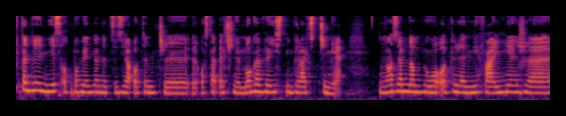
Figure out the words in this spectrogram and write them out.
wtedy jest odpowiednia decyzja o tym, czy ostatecznie mogę wyjść i grać, czy nie. No ze mną było o tyle niefajnie, że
